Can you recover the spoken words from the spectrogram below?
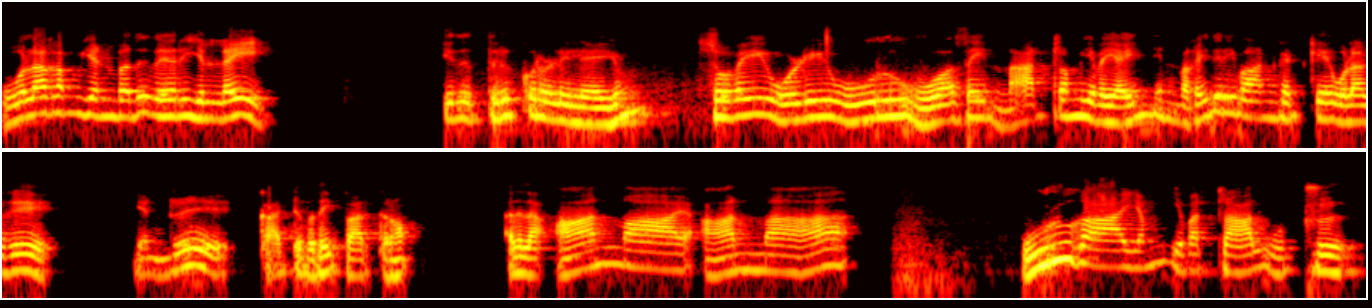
உலகம் என்பது வேறு இல்லை. இது திருக்குறளிலேயும் சுவை ஒளி ஊறு ஓசை நாற்றம் இவை ஐந்தின் வகை தெரிவான்கட்கே உலகு என்று காட்டுவதை பார்க்கிறோம். அதுல ஆன்மா ஆன்மா உருகாயம் இவற்றால் உற்று.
